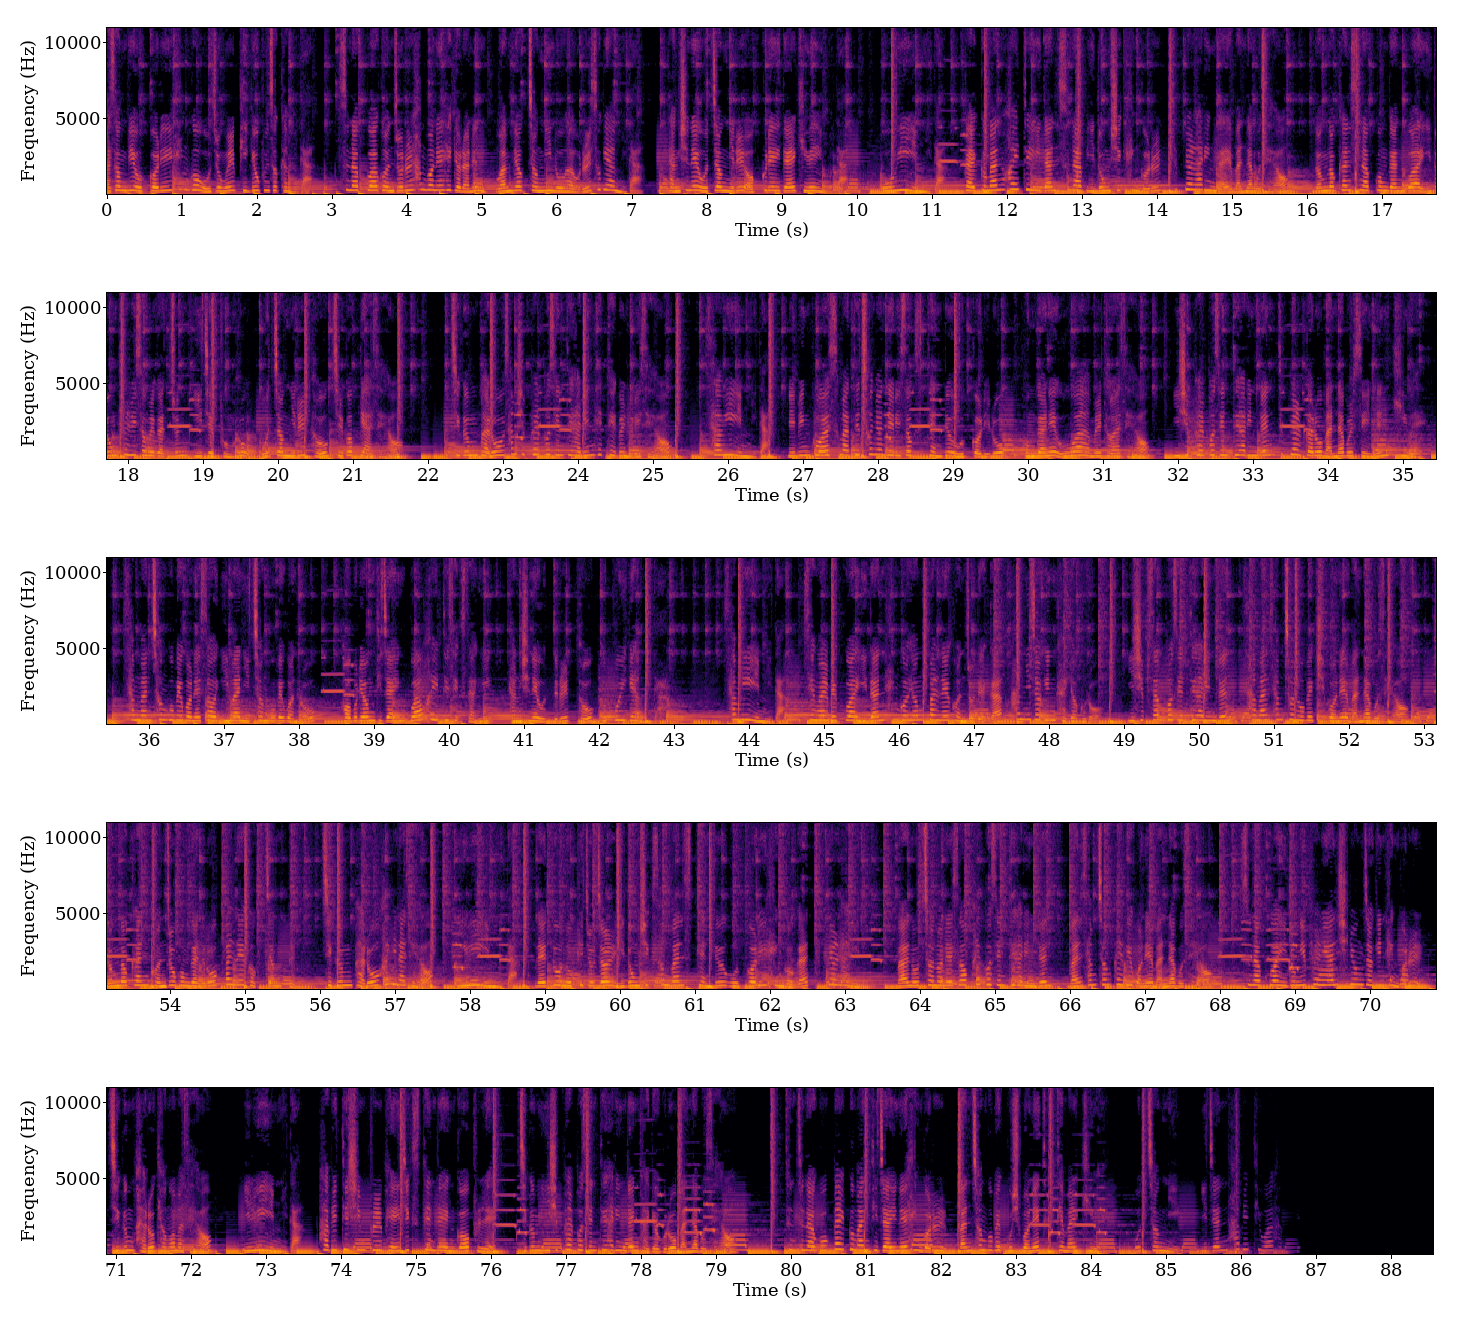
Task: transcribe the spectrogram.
가성비 옷걸이 행거 5종을 비교 분석합니다. 수납과 건조를 한 번에 해결하는 완벽 정리 노하우를 소개합니다. 당신의 옷 정리를 업그레이드할 기회입니다. 5위입니다. 깔끔한 화이트 2단 수납 이동식 행거를 특별 할인가에 만나보세요. 넉넉한 수납 공간과 이동 편리성을 갖춘 이 제품으로 옷 정리를 더욱 즐겁게 하세요. 지금 바로 38% 할인 혜택을 누리세요. 4위입니다. 리빙코어 스마트 천연 대리석 스탠드 옷걸이로 공간의 우아함을 더하세요. 28% 할인된 특별가로 만나볼 수 있는 기회. 31,900원에서 22,900원으로 버블형 디자인과 화이트 색상이 당신의 옷들을 더욱 돋보이게 합니다. 3위입니다. 생활백과 2단 행거형 빨래 건조대가 합리적인 가격으로 23% 할인된 43,510원에 만나보세요. 넉넉한 건조 공간으로 빨래 걱정 끝. 지금 바로 확인하세요. 2위입니다. 레또 높이 조절 이동식 선반 스탠드 옷걸이 행거가 특별 할인. 15,000원에서 8% 할인된 13,800원에 만나보세요. 수납과 이동이 편리한 실용적인 행거를 지금 바로 경험하세요. 1위입니다. 하비트 심플 베이직 스탠드 행거 블랙. 지금 28% 할인된 가격으로 만나보세요. 튼튼하고 깔끔한 디자인의 행거를 11,990원에 득템할 기회. 옷 정리. 이젠 하비티와 함께.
